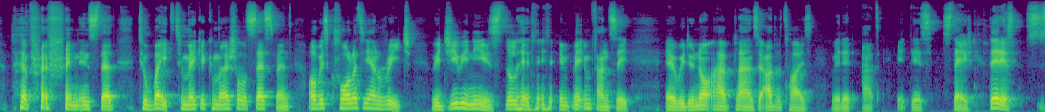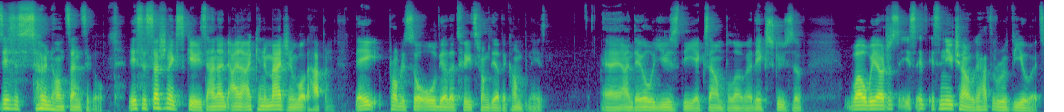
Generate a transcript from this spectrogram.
preferring instead to wait to make a commercial assessment of its quality and reach. With GB News still in, in, in infancy, uh, we do not have plans to advertise with it at this stage. This is, this is so nonsensical. This is such an excuse, and I, I can imagine what happened. They probably saw all the other tweets from the other companies, uh, and they all used the example of uh, the excuse of, well, we are just, it's, it's a new channel, we have to review it.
